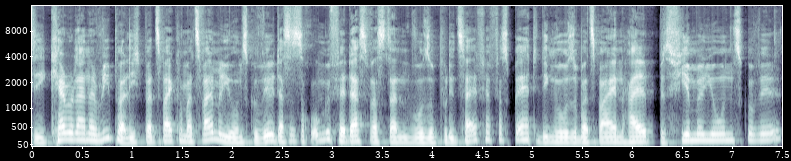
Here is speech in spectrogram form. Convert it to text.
die Carolina Reaper liegt bei 2,2 Millionen Scoville. Das ist auch ungefähr das, was dann, wo so Polizeipfefferspray hat. Die liegen wohl so bei zweieinhalb bis vier Millionen Scoville.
